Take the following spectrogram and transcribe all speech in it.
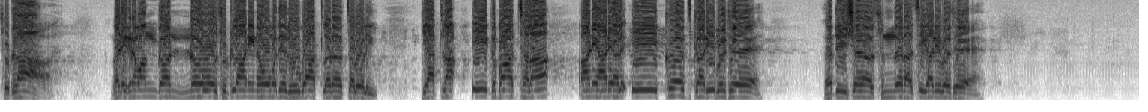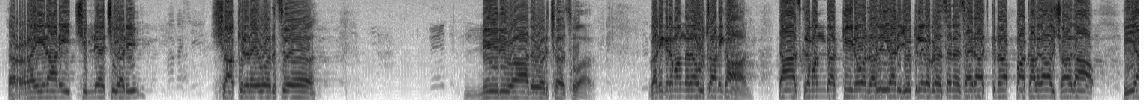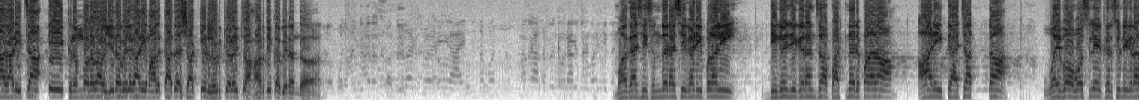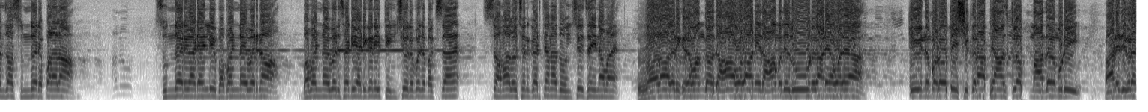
सुटला. गडी क्रमांक नऊ सुटला आणि नऊ मध्ये दोघात लढत चालवली त्यातला एक बाद झाला आणि आर्याल एकच गाडी बळते अतिशय सुंदर अशी गाडी बळते रैना आणि चिमण्याची गाडी. शाकीर ड्रायव्हरच निर्वाद वर्चस्व. गाडी क्रमांक नऊचा निकाल. तास क्रमांक तीन वर झालेली गाडी ज्योतिर्लिंग प्रसन्न सायराज किरणप्पा कालगाव शाळगाव. या गाडीचा एक नंबर आला विजेता बैलगाडी मालकाचं शाकीर धुरकेचं हार्दिक अभिनंदन. मगाशी सुंदर अशी गाडी पळाली. दिग्गजिकरांचा पार्टनर पळाला. आणि त्याच्या वैभव भोसले खरसुंडीकरांचा सुंदर पळाला. सुंदर गाडी आणली बबन ड्रायव्हरनं बबन ड्रायव्हरसाठी या ठिकाणी तीनशे रुपयाचं बक्षीस आहे. समालोचन करताना दोनशेच इनाम आहे. वळा गाडी क्रमांक दहा वळा आणि दहा मध्ये दोन गाड्या वळ्या. तीन नंबर होते शिकरा फॅन्स क्लब मादळमुडी. आणि तिकडे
